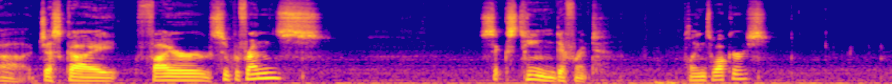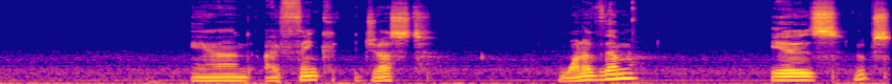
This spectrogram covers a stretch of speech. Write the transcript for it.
uh, Jeskai Fire Super Friends. 16 different planeswalkers. And And I think just one of them is... Oops.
